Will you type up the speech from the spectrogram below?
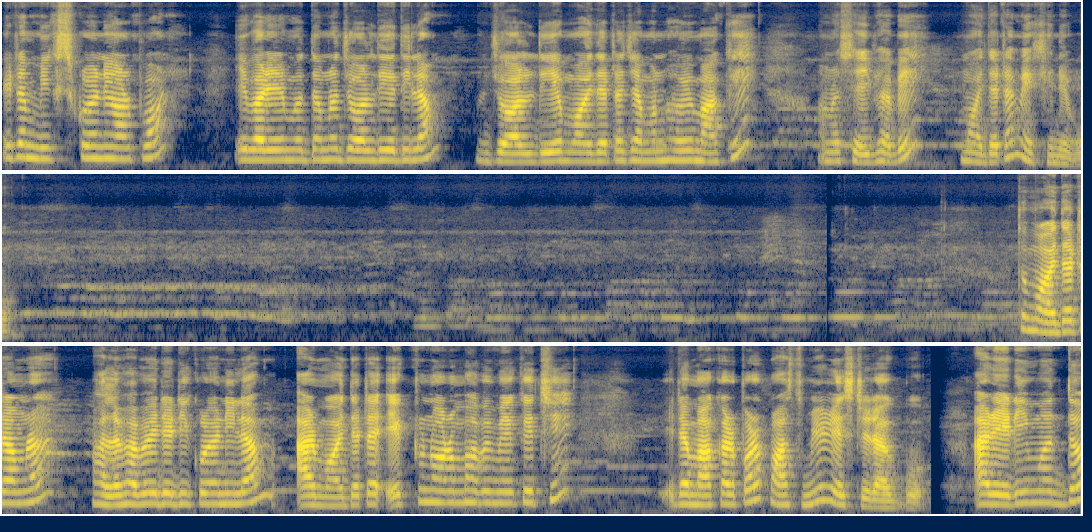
এটা মিক্সড করে নেওয়ার পর এবার এর মধ্যে আমরা জল দিয়ে দিলাম। জল দিয়ে ময়দাটা যেমনভাবে মাখে, আমরা সেইভাবে ময়দাটা মেখে নেব। তো ময়দাটা আমরা ভালোভাবে রেডি করে নিলাম। আর ময়দাটা একটু নরমভাবে মেখেছি। এটা মাখার পর পাঁচ মিনিট রেস্টে রাখব। আর এরই মধ্যে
